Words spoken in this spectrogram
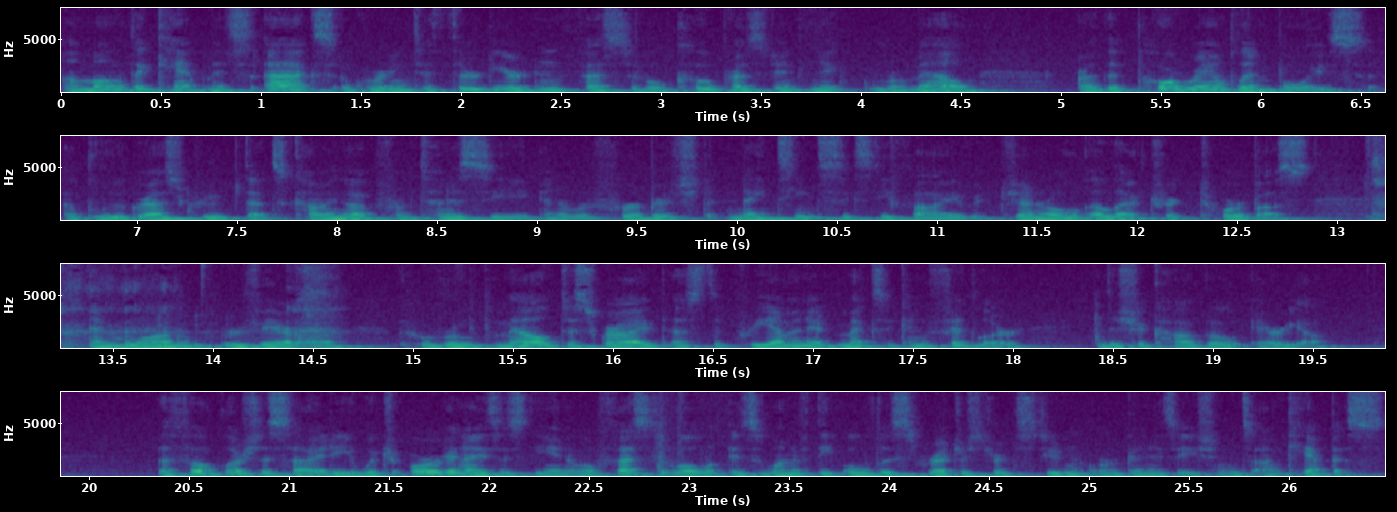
Among the can't miss acts, according to third year in festival co president Nick Rommel, are the Po Ramblin' Boys, a bluegrass group that's coming up from Tennessee in a refurbished 1965 General Electric tour bus, and Juan Rivera, who Rommel described as the preeminent Mexican fiddler in the Chicago area. The Folklore Society, which organizes the annual festival, is one of the oldest registered student organizations on campus.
